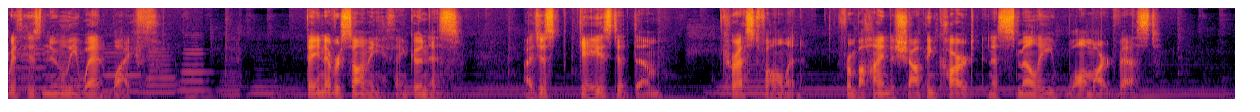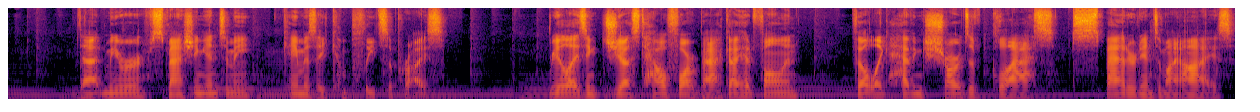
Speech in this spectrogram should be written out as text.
with his newlywed wife. They never saw me, thank goodness. I just gazed at them, crestfallen, from behind a shopping cart and a smelly Walmart vest. That mirror smashing into me came as a complete surprise. Realizing just how far back I had fallen felt like having shards of glass spattered into my eyes.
